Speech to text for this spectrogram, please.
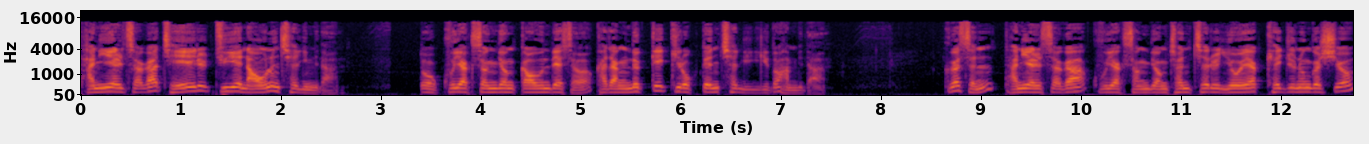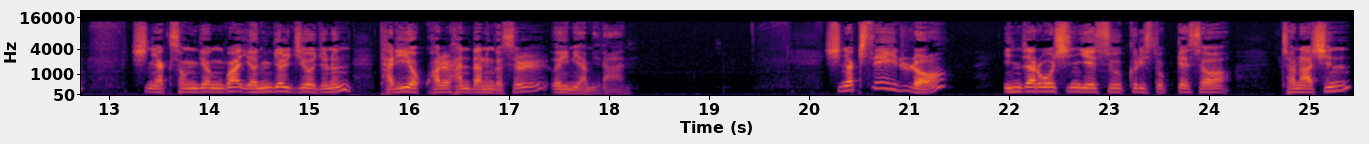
다니엘서가 제일 뒤에 나오는 책입니다. 또 구약 성경 가운데서 가장 늦게 기록된 책이기도 합니다. 그것은 다니엘서가 구약 성경 전체를 요약해 주는 것이요 신약 성경과 연결 지어 주는 다리 역할을 한다는 것을 의미합니다. 신약 시대에 이르러 인자로 오신 예수 그리스도께서 전하신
